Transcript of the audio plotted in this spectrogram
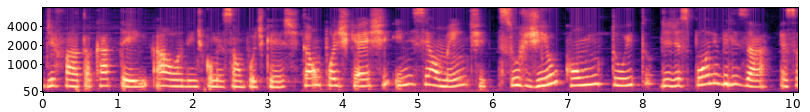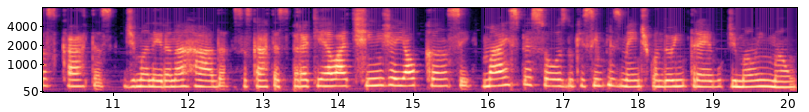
de fato acatei a ordem de começar um podcast. Então, o podcast inicialmente surgiu com o intuito de disponibilizar essas cartas de maneira narrada, essas cartas para que ela atinja e alcance mais pessoas do que simplesmente quando eu entrego de mão em mão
